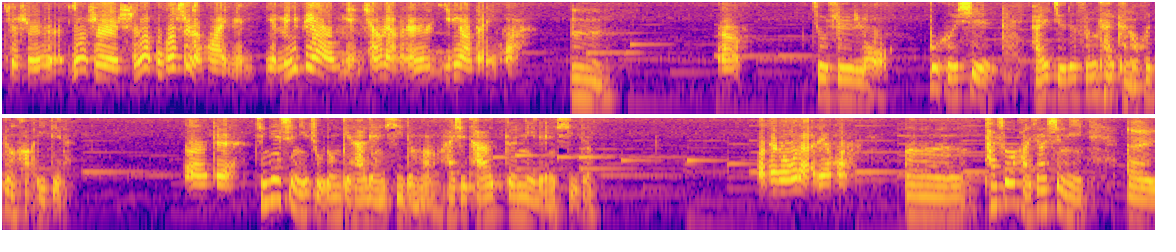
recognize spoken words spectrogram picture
就是要是实在不合适的话，也也没必要勉强两个人一定要在一块儿。嗯，嗯，就是就不合适，还是觉得分开可能会更好一点。嗯，对，今天是你主动给他联系的吗？还是他跟你联系的？哦，他给我打电话。嗯，他说好像是你，呃，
